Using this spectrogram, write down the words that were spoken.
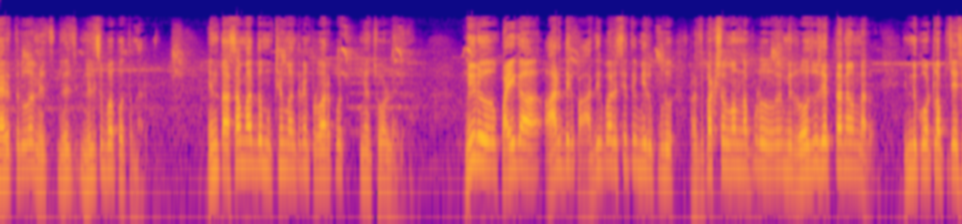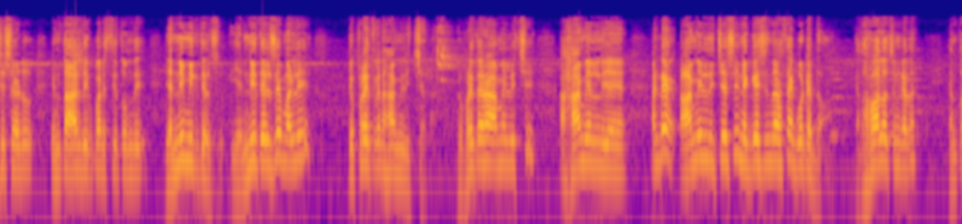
చరిత్రలో నిలిచి నిలిచి నిలిచిపోతున్నారు. ఇంత అసమర్థ ముఖ్యమంత్రిని ఇప్పటి వరకు మేము చూడలేదు. మీరు పైగా ఆర్థిక ఆర్థిక పరిస్థితి మీరు ఇప్పుడు ప్రతిపక్షంలో ఉన్నప్పుడు మీరు రోజు చెప్తానే ఉన్నారు. ఇన్ని కోట్లు అప్పు చేసేసాడు ఇంత ఆర్థిక పరిస్థితి ఉంది ఇవన్నీ మీకు తెలుసు. ఇవన్నీ తెలిసే మళ్ళీ విపరీతమైన హామీలు ఇచ్చారు. విపరీతమైన హామీలు ఇచ్చి ఆ హామీలని అంటే హామీలు ఇచ్చేసి నెగ్గేసిన తర్వాత ఎగ్గొట్టేద్దాం. ఎదవ ఆలోచన కదా. ఎంత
